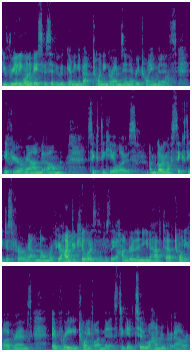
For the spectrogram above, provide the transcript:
You really want to be specific with getting about 20 grams in every 20 minutes if you're around um, 60 kilos. I'm going off 60 just for a round number. If you're 100 kilos, it's obviously 100, then you're going to have to have 25 grams every 25 minutes to get to 100 per hour.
